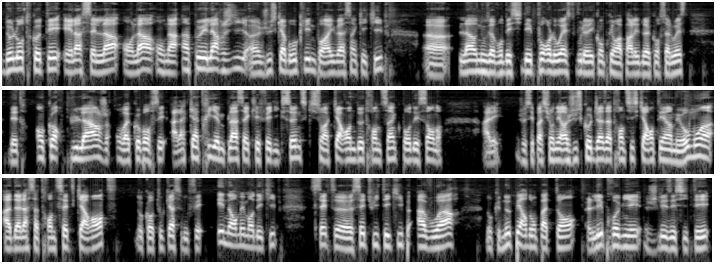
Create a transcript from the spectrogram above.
De l'autre côté, et là celle-là, on l'a, on a un peu élargi euh, jusqu'à Brooklyn pour arriver à cinq équipes. Euh, là, nous avons décidé pour l'Ouest, vous l'avez compris, on va parler de la course à l'Ouest, d'être encore plus large. On va commencer à la quatrième place avec les Phoenix Suns qui sont à 42-35 pour descendre. Allez, je sais pas si on ira jusqu'au Jazz à 36-41, mais au moins à Dallas à 37-40. Donc en tout cas, ça nous fait énormément d'équipes. 7-8 équipes à voir. Donc ne perdons pas de temps. Les premiers, je les ai cités.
